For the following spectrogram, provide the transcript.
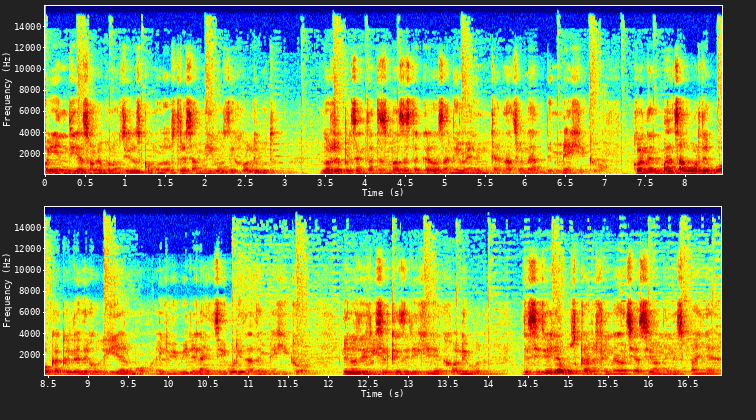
Hoy en día son reconocidos como los tres amigos de Hollywood, los representantes más destacados a nivel internacional de México. Con el mal sabor de boca que le dejó Guillermo el vivir en la inseguridad de México y lo difícil que es dirigir en Hollywood, decidió ir a buscar financiación en España,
